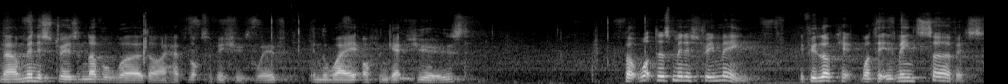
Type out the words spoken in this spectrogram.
Now, ministry is another word I have lots of issues with in the way it often gets used. But what does ministry mean? If you look at what it, it means, service.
